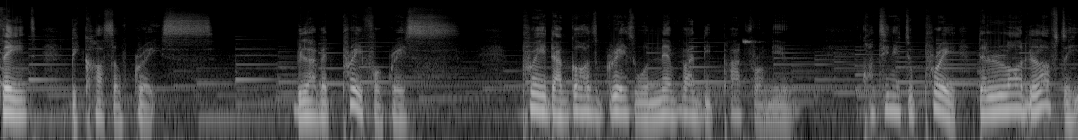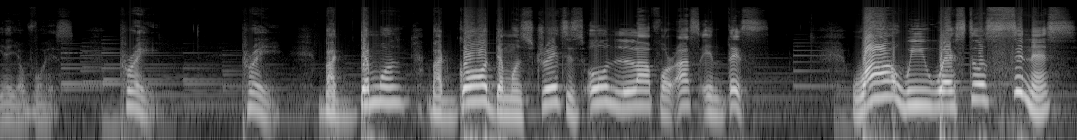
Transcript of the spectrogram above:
faint because of grace. Beloved, pray for grace. Pray that God's grace will never depart from you. Continue to pray. The Lord loves to hear your voice. Pray. Pray. But, demon, but God demonstrates his own love for us in this. While we were still sinners,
